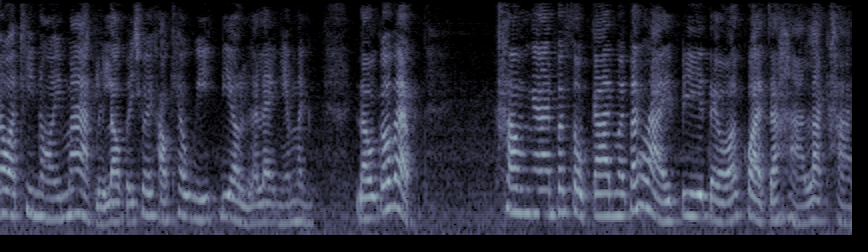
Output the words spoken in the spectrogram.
ยอดที่น้อยมาก หรือเราไปช่วยเขาแค่วีคเดียวหรืออะไรเงี้ยมันเราก็แบบ ทำงานประสบการณ์มาตั้งหลายปี แต่ว่ากว่าจะหาหลักฐาน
